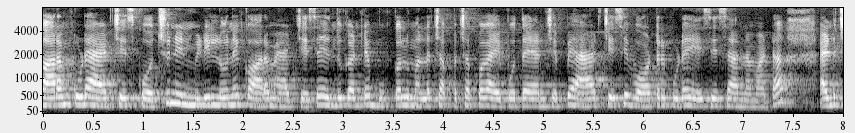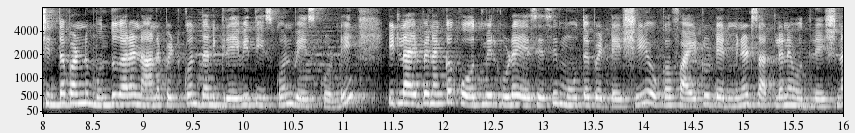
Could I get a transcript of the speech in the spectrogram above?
కారం కూడా యాడ్ చేసుకోవచ్చు. నేను మిడిల్లోనే కారం యాడ్ చేసాను ఎందుకంటే ముక్కలు మళ్ళీ చప్ప చప్పగా అయిపోతాయి అని చెప్పి యాడ్ చేసి వాటర్ కూడా వేసేసాను అన్నమాట. అండ్ చింతపండు ముందుగానే నానబెట్టుకొని దాని గ్రేవీ తీసుకొని వేసుకోండి. ఇట్లా అయిపోయాక కొత్తిమీర కూడా వేసేసి మూత పెట్టేసి ఒక ఫైవ్ టు టెన్ మినిట్స్ అట్లనే వదిలేసిన.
